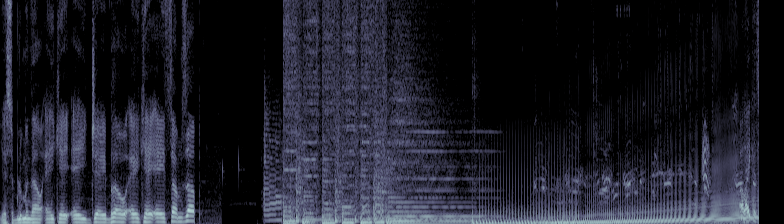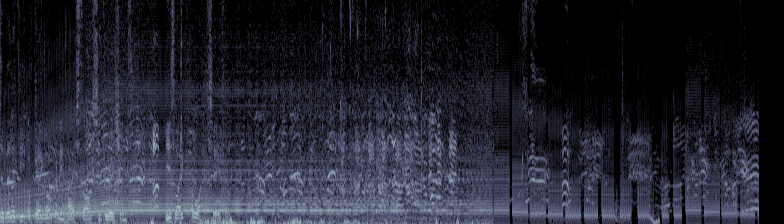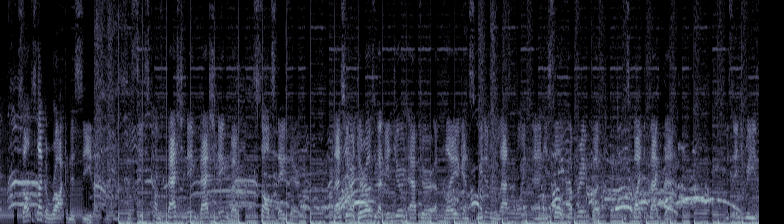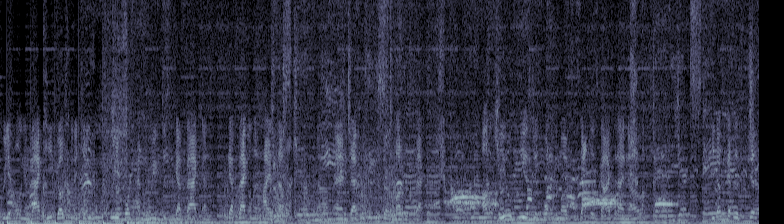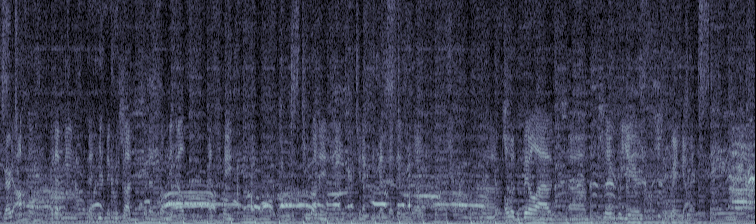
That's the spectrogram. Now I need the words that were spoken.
Jesse Bloemendaal, aka J Blow, aka Thumbs Up. I like his ability of getting open in high stall situations. He's like a lifesaver. Salt is like a rock in the sea. Like the, sea just comes bashing in, bashing in, but Salt stays there. Last year at Euros, he got injured after a play against Sweden on the last point, and he's still recovering. But despite the fact that this injury is really holding him back, he goes to the gym three, four times a week just to get back and get back on the highest level, um, and that deserves a lot of respect. On the field, he is just one of the most selfless guys that I know. He doesn't get this very often, but that means that he's making a cut so that somebody else has space to run in and can actually get that in. So, uh, always a bailout, um, playing for years, just a great guy. Yeah!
